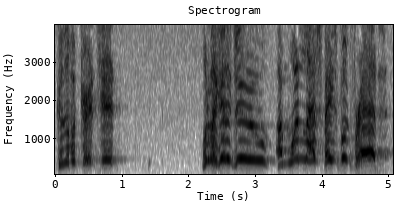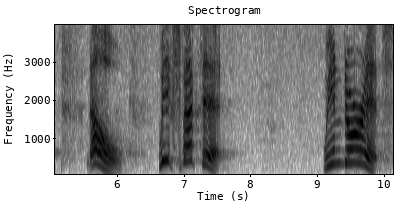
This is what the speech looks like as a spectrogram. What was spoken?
because I'm a Christian. What am I going to do? I'm one less Facebook friend. No, we expect it, we endure it.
